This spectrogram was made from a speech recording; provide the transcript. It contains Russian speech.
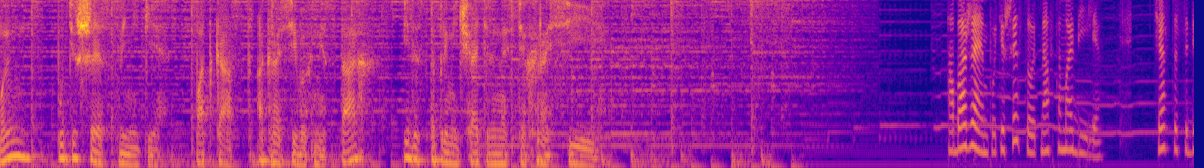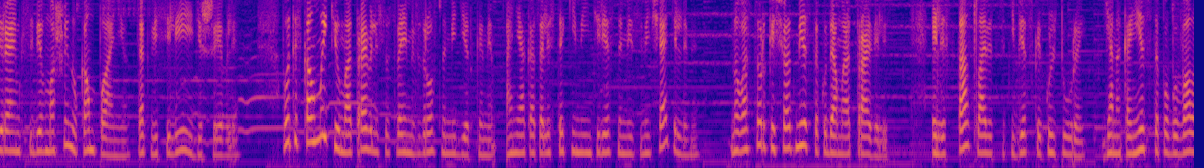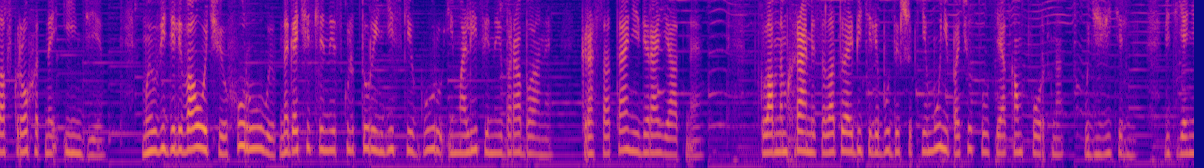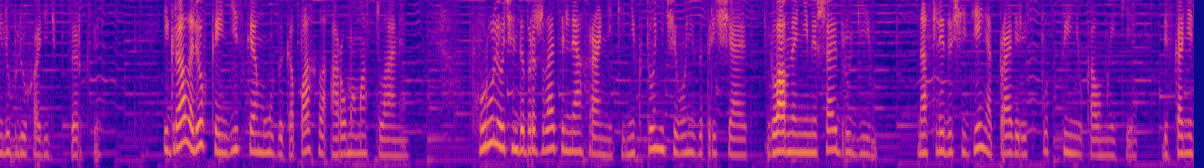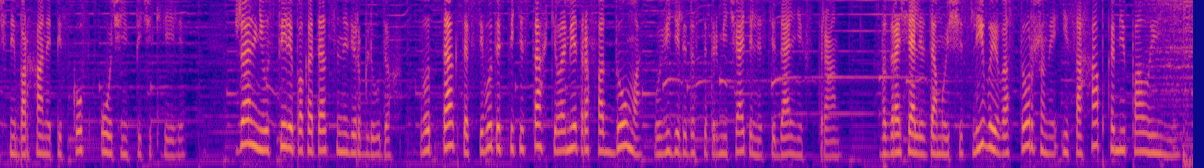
Мы путешественники. Подкаст о красивых местах и достопримечательностях России. Обожаем путешествовать на автомобиле. Часто собираем к себе в машину компанию, так веселее и дешевле. Вот и в Калмыкию мы отправились со своими взрослыми детками. Они оказались такими интересными и замечательными. Но восторг еще от места, куда мы отправились. Элиста славится тибетской культурой. Я наконец-то побывала в крохотной Индии. Мы увидели воочию хурулы, многочисленные скульптуры индийских гуру и молитвенные барабаны. Красота невероятная. В главном храме Золотой обители Будды Шакьямуни почувствовал себя комфортно. Удивительно, ведь я не люблю ходить в церкви. Играла легкая индийская музыка, пахло аромамаслами. В Хуруле очень доброжелательные охранники, никто ничего не запрещает. Главное, не мешай другим. На следующий день отправились в пустыню Калмыкии. Бесконечные барханы песков очень впечатлили. Жаль, не успели покататься на верблюдах. Вот так-то всего-то в 500 километров от дома увидели достопримечательности дальних стран. Возвращались домой счастливые, восторженные и с охапками полыни.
